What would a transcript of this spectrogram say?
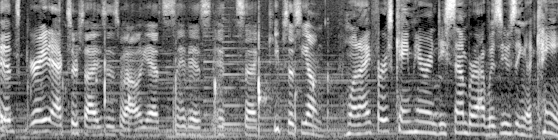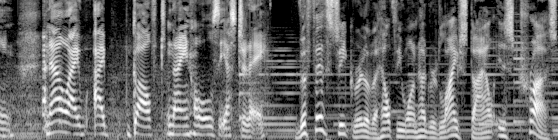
It's great exercise as well. Yes, it is. It uh, keeps us young. When I first came here in December, I was using a cane. Now I, I golfed nine holes yesterday. The fifth secret of a healthy 100 lifestyle is trust.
